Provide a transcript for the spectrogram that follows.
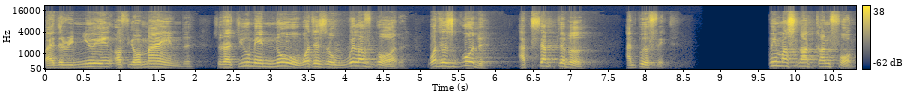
by the renewing of your mind, so that you may know what is the will of God, what is good, acceptable, and perfect. We must not conform.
